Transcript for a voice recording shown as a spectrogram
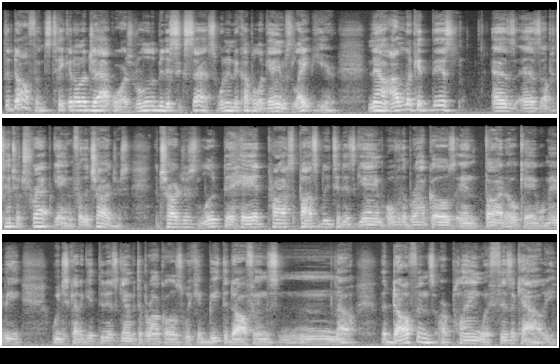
the Dolphins taking on the Jaguars with a little bit of success, winning a couple of games late here. Now I look at this as as a potential trap game for the Chargers. The Chargers looked ahead possibly to this game over the Broncos and thought, okay, well maybe we just got to get through this game with the Broncos. We can beat the Dolphins. Mm, no, the Dolphins are playing with physicality.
